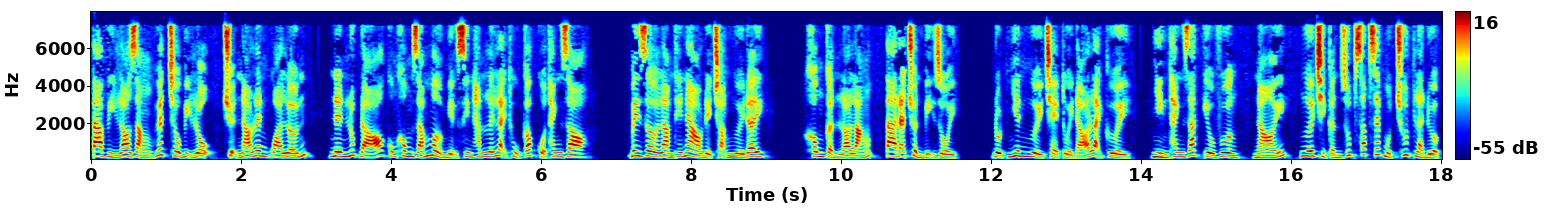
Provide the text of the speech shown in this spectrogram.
Ta vì lo rằng huyết châu bị lộ, chuyện náo lên quá lớn, nên lúc đó cũng không dám mở miệng xin hắn lấy lại thủ cấp của thanh do. Bây giờ làm thế nào để chọn người đây? Không cần lo lắng, ta đã chuẩn bị rồi. Đột nhiên người trẻ tuổi đó lại cười, nhìn thanh giác yêu vương, nói, ngươi chỉ cần giúp sắp xếp một chút là được.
